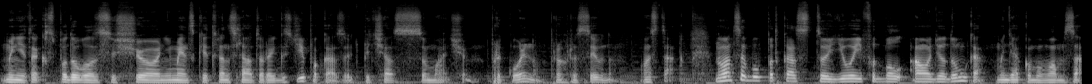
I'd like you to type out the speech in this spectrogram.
Мені так сподобалося, що німецькі транслятори XG показують під час матчу. Прикольно, прогресивно. Ось так. Ну а це був подкаст UA Football Аудіодумка. Ми дякуємо вам за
